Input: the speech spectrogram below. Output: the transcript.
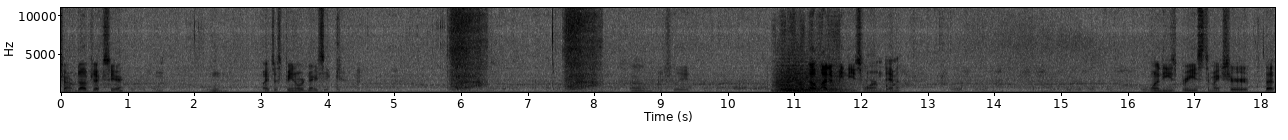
Charmed objects here? Hmm. Might just be an ordinary sink. Um, actually. Oh, I didn't mean to use worm, damn it. Wanted to use breeze to make sure that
